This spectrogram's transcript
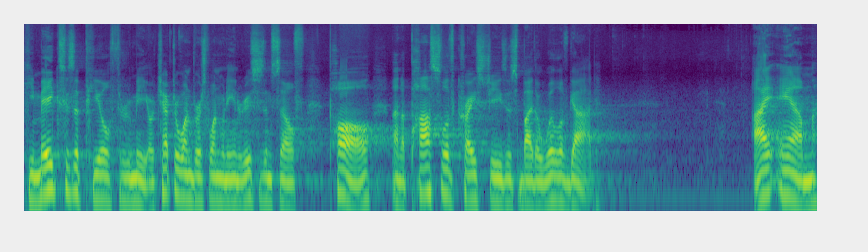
He makes his appeal through me. Or chapter 1, verse 1, when he introduces himself, Paul, an apostle of Christ Jesus by the will of God. I am,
